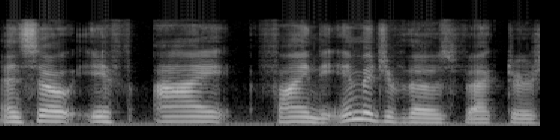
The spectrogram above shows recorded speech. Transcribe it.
And so if I find the image of those vectors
